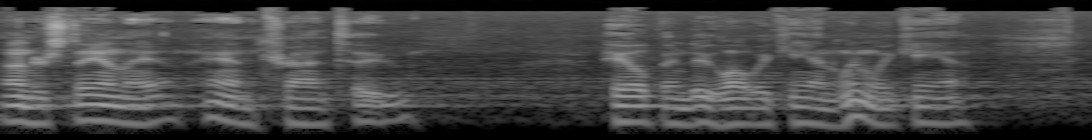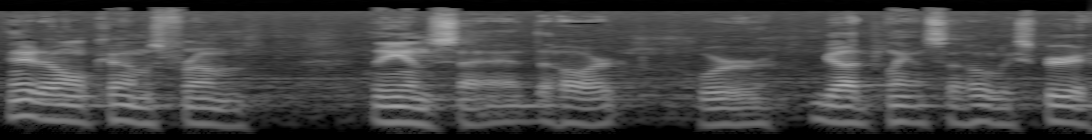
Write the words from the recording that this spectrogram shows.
understand that and try to help and do what we can when we can. And it all comes from the inside, the heart, where God plants the Holy Spirit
